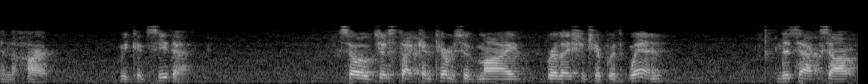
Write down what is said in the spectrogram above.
in the heart. We can see that. So just like in terms of my relationship with Wynn, this acts out.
